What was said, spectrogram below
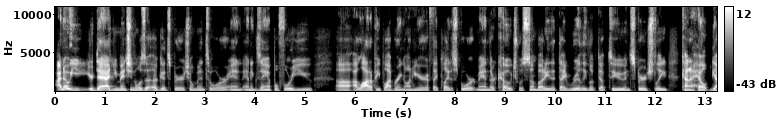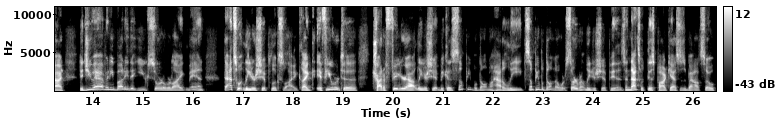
I know you, your dad you mentioned was a, a good spiritual mentor and an example for you. Uh, a lot of people I bring on here, if they played a sport, man, their coach was somebody that they really looked up to and spiritually kind of helped guide. Did you have anybody that you sort of were like, man, that's what leadership looks like? Like if you were to try to figure out leadership, because some people don't know how to lead, some people don't know what servant leadership is, and that's what this podcast is about. So,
